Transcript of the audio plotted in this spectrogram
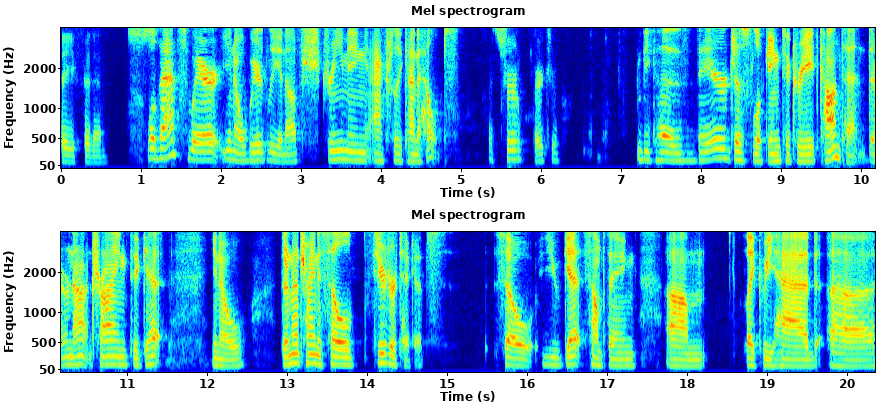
they fit in. Well that's where you know weirdly enough streaming actually kind of helps That's true. Very true. because they're just looking to create content. They're not trying to get, you know, they're not trying to sell theater tickets. So you get something um, like we had, uh,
